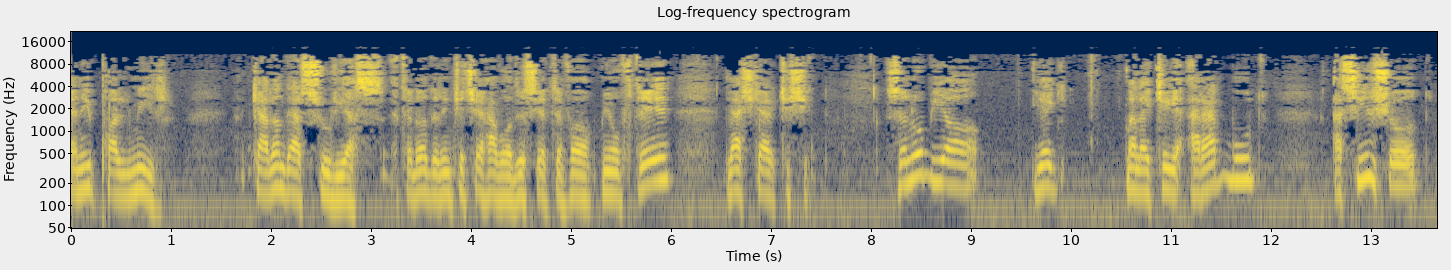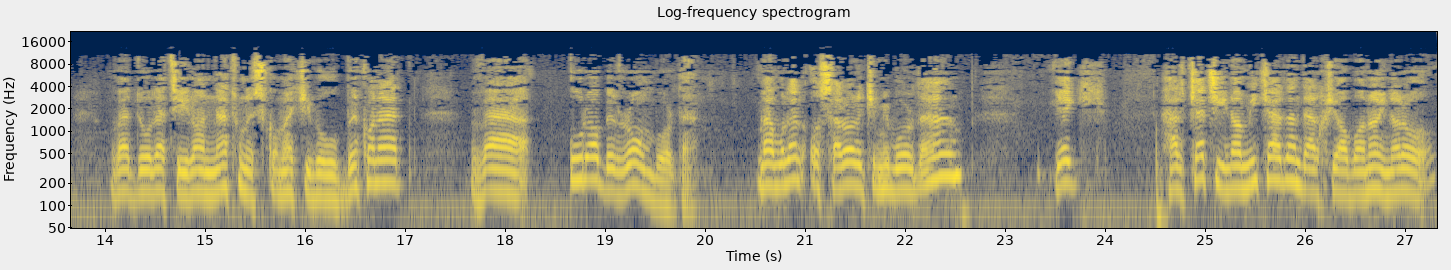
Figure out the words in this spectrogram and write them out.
یعنی پالمیر که الان در سوریه است. اطلاع داریم که چه حوادثی اتفاق میفته. لشکر کشید. زنوبیا یک ملکه عرب بود اسیر شد و دولت ایران نتونست کمکی به او بکند و او را به روم بردن. معمولا اسرا که می بردن یک حرکتی اینا می‌کردن در خیابانا اینا رو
